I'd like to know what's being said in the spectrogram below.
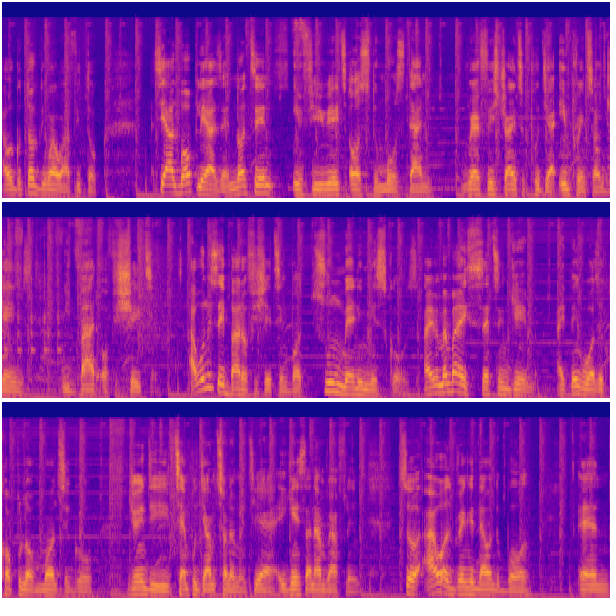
I will go talk the one where I talk. See, as ball players, eh, nothing infuriates us the most than referees trying to put their imprints on games with bad officiating. I wouldn't say bad officiating, but too many missed calls. I remember a certain game, I think it was a couple of months ago, during the Temple Jam tournament, yeah, against Anambra Flames. So I was bringing down the ball, and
